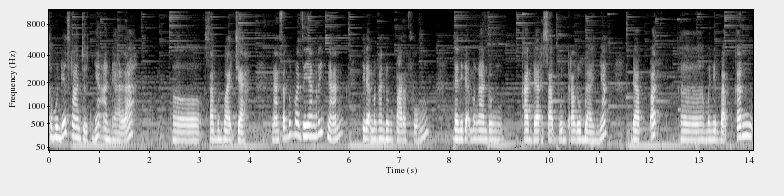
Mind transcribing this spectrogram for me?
Kemudian selanjutnya adalah e, sabun wajah. Nah, sabun wajah yang ringan tidak mengandung parfum dan tidak mengandung kadar sabun terlalu banyak dapat e, menyebabkan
